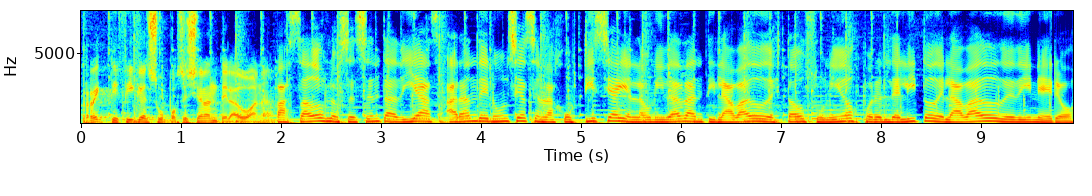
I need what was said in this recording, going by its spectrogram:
rectifiquen su posición ante la aduana. Pasados los 60 días, harán denuncias en la justicia y en la unidad antilavado de Estados Unidos por el delito de lavado de dinero.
